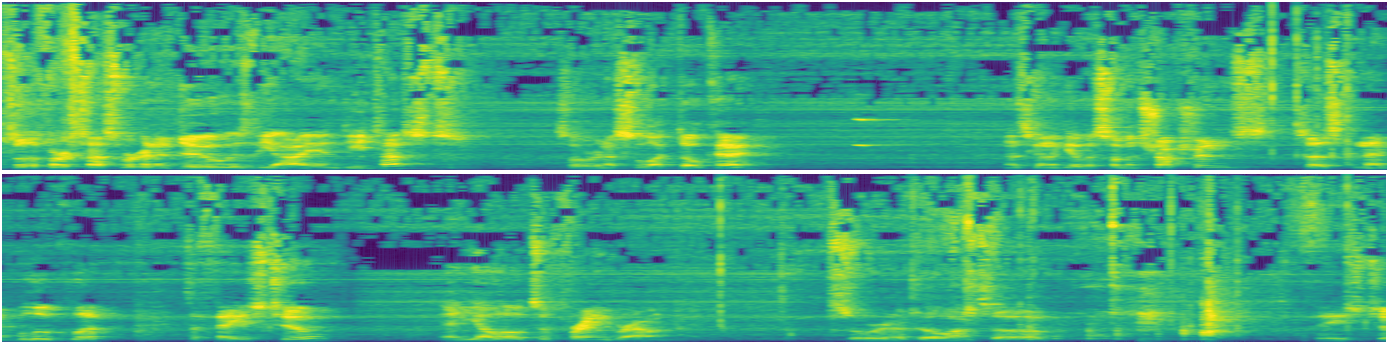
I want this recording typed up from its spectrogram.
So the first test we're going to do is the IND test. So we're going to select OK. That's going to give us some instructions. It says connect blue clip to phase 2 and yellow to frame ground. So we're going to go on to phase 2.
